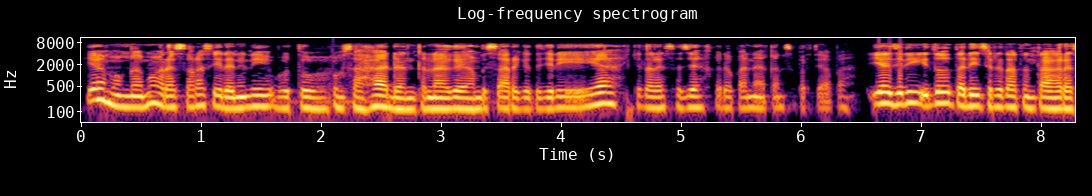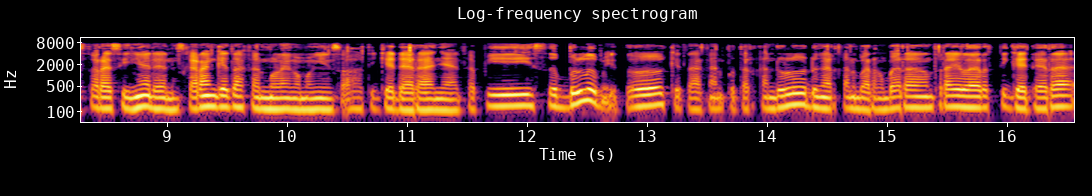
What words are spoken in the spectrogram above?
Ya mau nggak mau restorasi dan ini butuh usaha dan tenaga yang besar gitu. Jadi ya kita lihat saja ke depannya akan seperti apa. Ya jadi itu tadi cerita tentang restorasinya dan sekarang kita akan mulai ngomongin soal tiga darahnya. Tapi sebelum itu kita akan putarkan dulu dengarkan bareng-bareng trailer tiga darah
